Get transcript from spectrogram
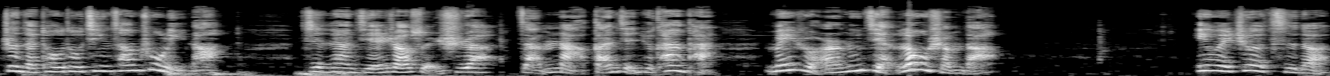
正在偷偷清仓处理呢，尽量减少损失。咱们呐，赶紧去看看，没准儿能捡漏什么的。因为这次的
